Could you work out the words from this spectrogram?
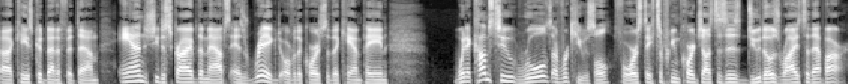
uh, case could benefit them. And she described the maps as rigged over the course of the campaign. When it comes to rules of recusal for state Supreme Court justices, do those rise to that bar?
